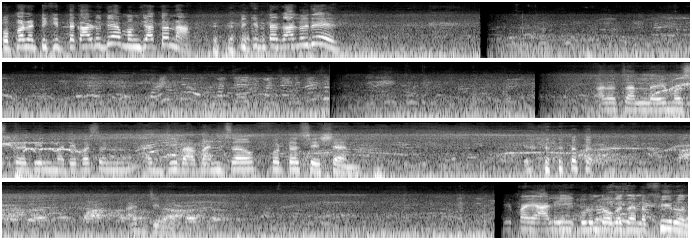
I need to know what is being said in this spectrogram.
पप्पाना तिकीट तर काढू दे मग जातो ना. तिकीट तर काढू दे. आता चाललंय मस्त दिलमध्ये बसून आजी बाबांचं फोटो सेशन आजी बाबा. हे पाय आले इकडून दोघ जण फिरून.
